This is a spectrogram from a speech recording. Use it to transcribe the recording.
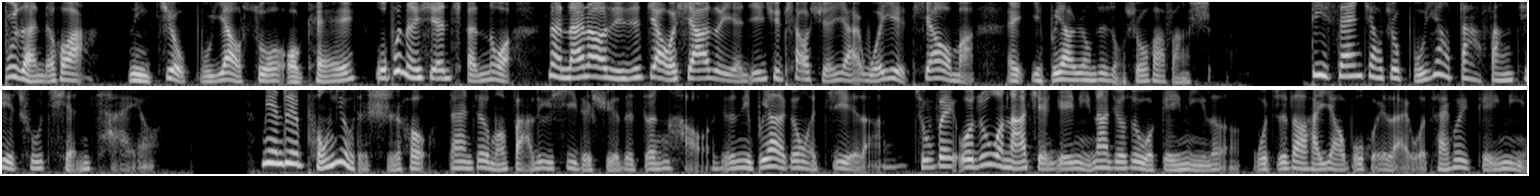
不然的话你就不要说。OK，我不能先承诺。那难道你是叫我瞎着眼睛去跳悬崖？我也跳嘛。哎，也不要用这种说话方式。第三叫做不要大方借出钱财哦。面对朋友的时候，当然这我们法律系的学的真好，就是你不要跟我借了，除非我如果拿钱给你，那就是我给你了，我知道还要不回来，我才会给你。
